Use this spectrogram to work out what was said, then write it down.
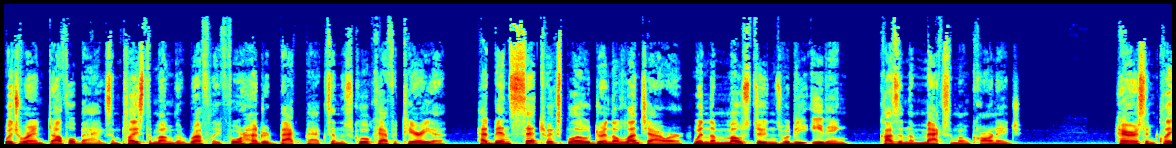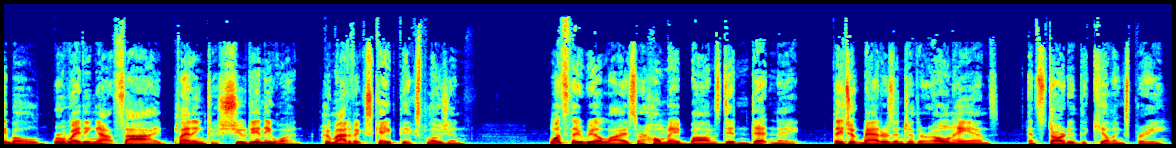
which were in duffel bags and placed among the roughly 400 backpacks in the school cafeteria, had been set to explode during the lunch hour when the most students would be eating, causing the maximum carnage. Harris and Klebold were waiting outside, planning to shoot anyone who might have escaped the explosion. Once they realized their homemade bombs didn't detonate, they took matters into their own hands and started the killing spree.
